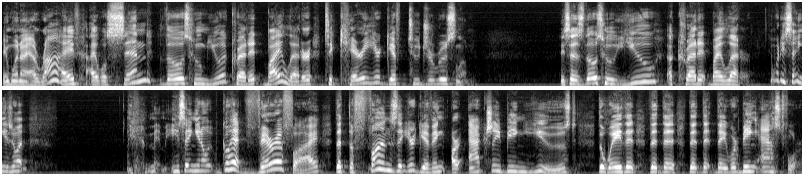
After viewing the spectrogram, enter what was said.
And when I arrive, I will send those whom you accredit by letter to carry your gift to Jerusalem. He says, Those who you accredit by letter. And what he's saying is, you know what? He's saying, you know, go ahead, verify that the funds that you're giving are actually being used the way that, that, that, that, that they were being asked for.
